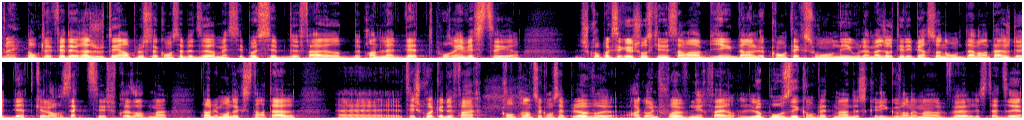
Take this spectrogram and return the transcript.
Ouais. Donc, le fait de rajouter en plus le concept de dire, mais c'est possible de faire, de prendre la dette pour investir. Je crois pas que c'est quelque chose qui est nécessairement bien dans le contexte où on est, où la majorité des personnes ont davantage de dettes que leurs actifs présentement dans le monde occidental. Euh, je crois que de faire comprendre ce concept-là va, encore une fois, venir faire l'opposé complètement de ce que les gouvernements veulent, c'est-à-dire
